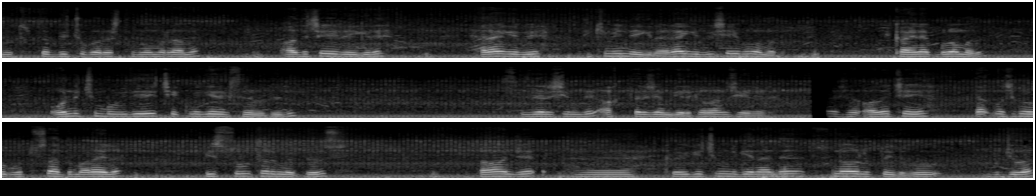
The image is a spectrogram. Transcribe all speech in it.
YouTube'da birçok araştırmama rağmen ada çayı ile ilgili herhangi bir dikiminle ilgili herhangi bir şey bulamadım. Bir kaynak bulamadım. Onun için bu videoyu çekme gereksinimi duydum. Sizlere şimdi aktaracağım geri kalan şeyleri. Arkadaşlar ada çayı yaklaşık olarak 30 santim arayla biz sulu tarım yapıyoruz. Daha önce e, köy geçiminde genelde tütün ağırlıklıydı bu, bu civar.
